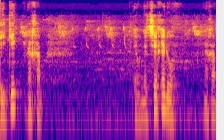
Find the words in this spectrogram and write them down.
4กิกนะครับเดี๋ยวจะเช็คให้ดูนะครับ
